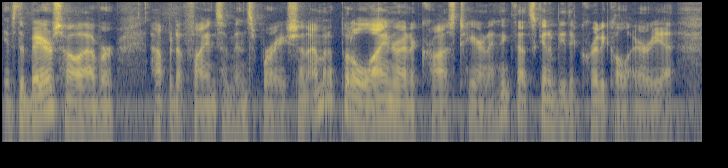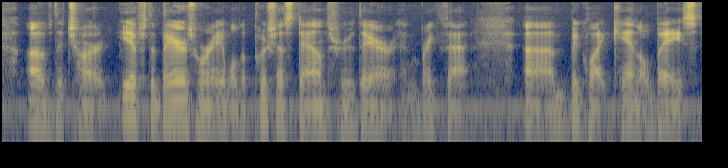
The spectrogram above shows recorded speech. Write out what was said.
If the bears, however, happen to find some inspiration, I'm going to put a line right across here, and I think that's going to be the critical area of the chart. If the bears were able to push us down through there and break that um, big white candle base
